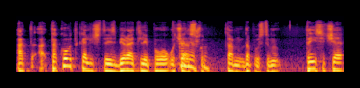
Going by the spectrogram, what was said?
от, от такого-то количества избирателей по участку, Конечно. там, допустим, тысяча,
